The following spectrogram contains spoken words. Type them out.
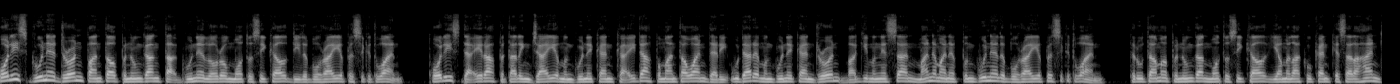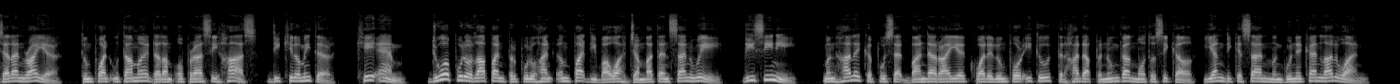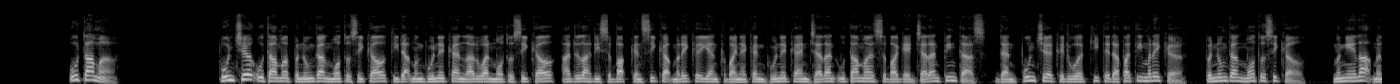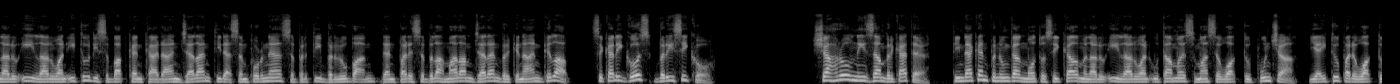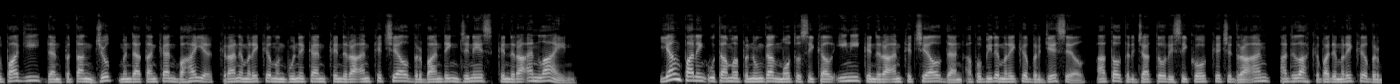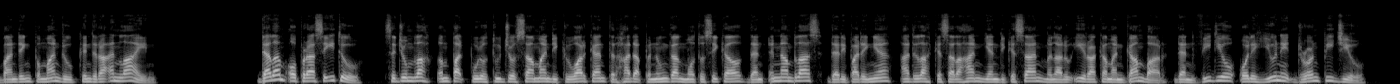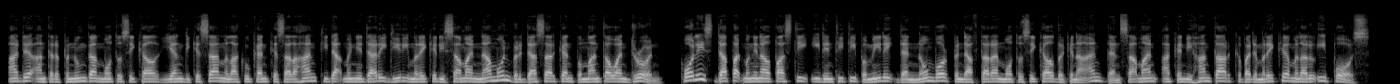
Polis guna drone pantau penunggang tak guna lorong motosikal di lebuh raya persekutuan. Polis daerah Petaling Jaya menggunakan kaedah pemantauan dari udara menggunakan drone bagi mengesan mana-mana pengguna lebuh raya persekutuan, terutama penunggang motosikal yang melakukan kesalahan jalan raya, tumpuan utama dalam operasi khas di kilometer KM 28.4 di bawah Jambatan Sunway, di sini, menghala ke pusat bandar raya Kuala Lumpur itu terhadap penunggang motosikal yang dikesan menggunakan laluan utama. Punca utama penunggang motosikal tidak menggunakan laluan motosikal adalah disebabkan sikap mereka yang kebanyakan gunakan jalan utama sebagai jalan pintas dan punca kedua kita dapati mereka, penunggang motosikal, mengelak melalui laluan itu disebabkan keadaan jalan tidak sempurna seperti berlubang dan pada sebelah malam jalan berkenaan gelap, sekaligus berisiko. Syahrul Nizam berkata, Tindakan penunggang motosikal melalui laluan utama semasa waktu punca, iaitu pada waktu pagi dan petang juk mendatangkan bahaya kerana mereka menggunakan kenderaan kecil berbanding jenis kenderaan lain. Yang paling utama penunggang motosikal ini kenderaan kecil dan apabila mereka bergesel atau terjatuh risiko kecederaan adalah kepada mereka berbanding pemandu kenderaan lain. Dalam operasi itu, Sejumlah 47 saman dikeluarkan terhadap penunggang motosikal dan 16 daripadanya adalah kesalahan yang dikesan melalui rakaman gambar dan video oleh unit drone PGU. Ada antara penunggang motosikal yang dikesan melakukan kesalahan tidak menyedari diri mereka disaman namun berdasarkan pemantauan drone, polis dapat mengenal pasti identiti pemilik dan nombor pendaftaran motosikal berkenaan dan saman akan dihantar kepada mereka melalui pos.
